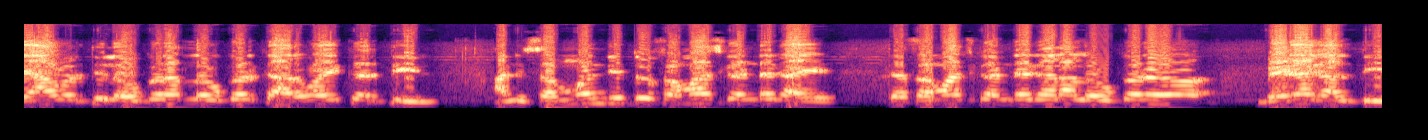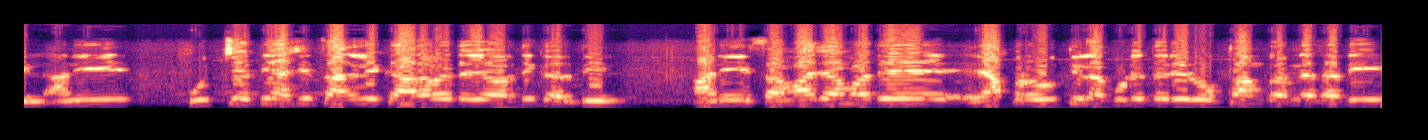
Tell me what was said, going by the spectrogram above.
यावरती लवकरात लवकर कारवाई करतील आणि संबंधित जो समाजकंटक आहे त्या समाजकंटकाला लवकर बेड्या घालतील आणि उच्च ती अशी चांगली कारवाई त्याच्यावरती करतील. आणि समाजामध्ये या प्रवृत्तीला कुठेतरी रोखथाम करण्यासाठी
